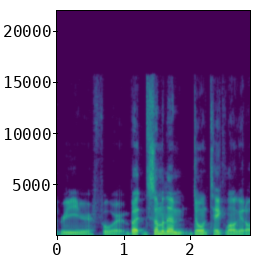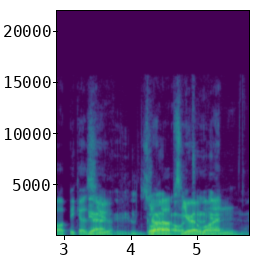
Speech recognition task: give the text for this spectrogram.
three or four, but some of them don't take long at all because yeah, you start off zero one. Yeah.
